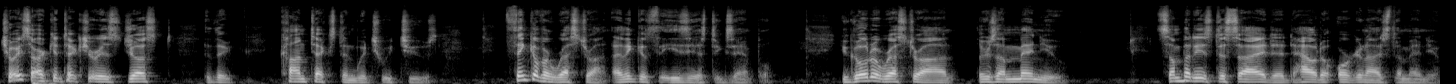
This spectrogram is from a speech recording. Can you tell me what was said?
choice architecture is just the context in which we choose. think of a restaurant. I think it's the easiest example. You go to a restaurant, there's a menu. Somebody's decided how to organize the menu,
